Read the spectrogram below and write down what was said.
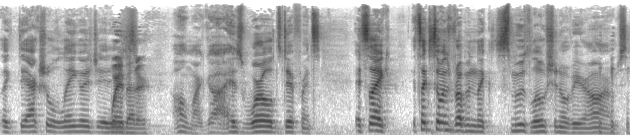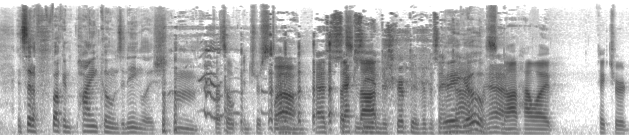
like the actual language, is way better. Oh my god, his world's difference. It's like it's like someone's rubbing like smooth lotion over your arms instead of fucking pine cones in English. Hmm, that's so interesting. Wow, that's sexy not- and descriptive at the same There you time. go. Yeah. Not how I pictured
